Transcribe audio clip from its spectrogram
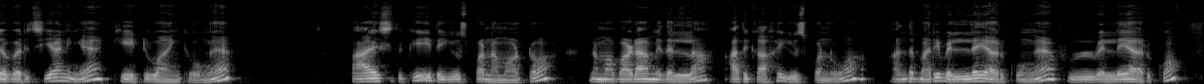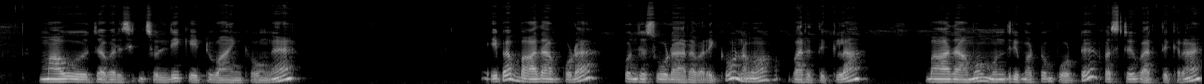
ஜவரிசியாக நீங்கள் கேட்டு வாங்கிக்கோங்க. பாயசத்துக்கு இதை யூஸ் பண்ண மாட்டோம். நம்ம வடாம் இதெல்லாம் அதுக்காக யூஸ் பண்ணுவோம். அந்த மாதிரி வெள்ளையாக இருக்குங்க. ஃபுல் வெள்ளையாக இருக்கும். மாவு ஜவரிசின்னு சொல்லி கேட்டு வாங்கிக்கோங்க. இப்போ பாதாம் கூட கொஞ்சம் சூடாகிற வரைக்கும் நம்ம வறுத்துக்கலாம். பாதாமும் முந்திரி மட்டும் போட்டு ஃபஸ்ட்டு வறுத்துக்கிறேன்.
